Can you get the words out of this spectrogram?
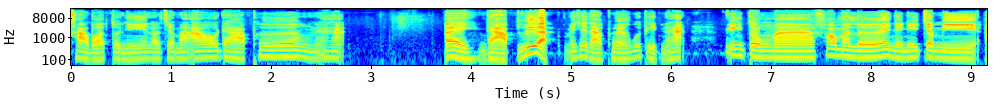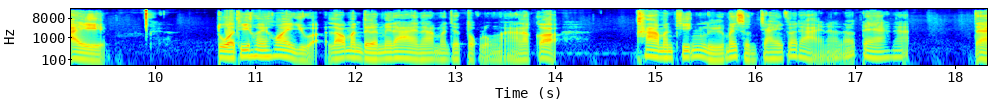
ฆ่าบอสตัวนี้เราจะมาเอาดาบเพลิงนะฮะ เอ้ย ดาบเลือด ไม่ใช่ดาบเพลิงพูดผิดนะฮะ วิ่งตรงมาเข้ามาเลย ในนี้จะมีไอตัวที่ห้อยๆอยู่แล้วมันเดินไม่ได้นะ มันจะตกลงมาแล้วก็ฆ่ามันทิ้งหรือไม่สนใจก็ได้นะ แล้วแต่นะ แต่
